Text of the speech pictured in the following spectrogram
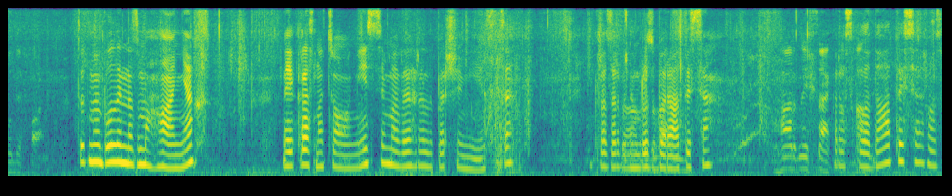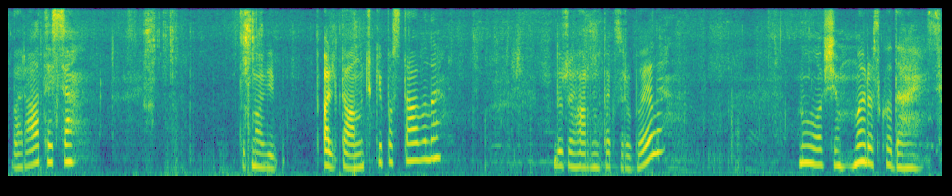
буде файн. Тут ми були на змаганнях. Якраз на цьому місці ми виграли перше місце. Якраз зараз будемо розбиратися. Гарний сектор. Розкладатися, розбиратися. Тут нові альтаночки поставили. Дуже гарно так зробили. Ну, в общем, ми розкладаємося.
